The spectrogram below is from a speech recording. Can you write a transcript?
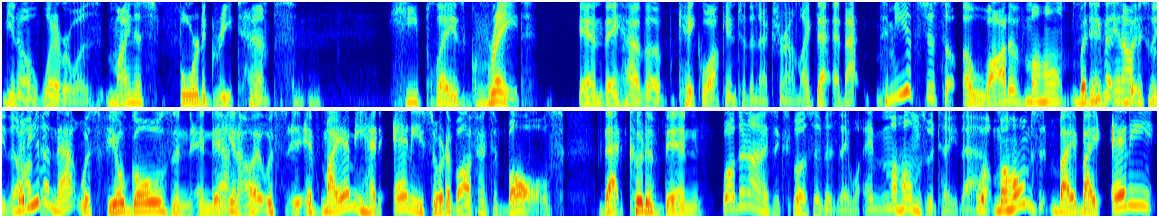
you know, whatever it was, minus four degree temps, Mm-hmm. he plays great and they have a cakewalk into the next round. Like that that to me it's just a, a lot of Mahomes. But and, even and obviously but, but even that was field goals and and Yeah. you know it was if Miami had any sort of offensive balls that could have been Well, they're not as explosive as they want. And Mahomes would tell you that. well Mahomes by by any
